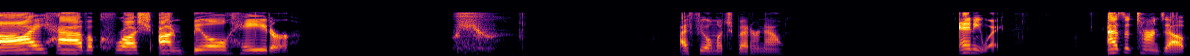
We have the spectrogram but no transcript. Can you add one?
I have a crush on Bill Hader. Whew. I feel much better now. Anyway, as it turns out,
